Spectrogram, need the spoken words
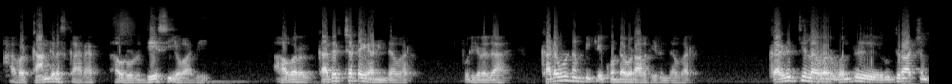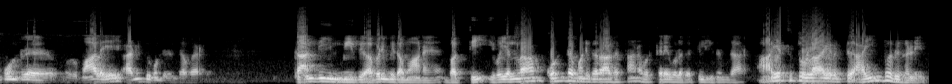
அவர் காங்கிரஸ்காரர் அவர் ஒரு தேசியவாதி. அவர் கதர்ச்சட்டை அணிந்தவர். புரிகிறதா? கடவுள் நம்பிக்கை கொண்டவராக இருந்தவர். கழுத்தில் அவர் வந்து ருத்ராட்சம் போன்ற ஒரு மாலையை அணிந்து கொண்டிருந்தவர். காந்தியின் மீது அபரிமிதமான பக்தி இவையெல்லாம் கொண்ட மனிதராகத்தான் அவர் திரையுலகத்தில் இருந்தார். ஆயிரத்தி தொள்ளாயிரத்து ஐம்பதுகளில்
